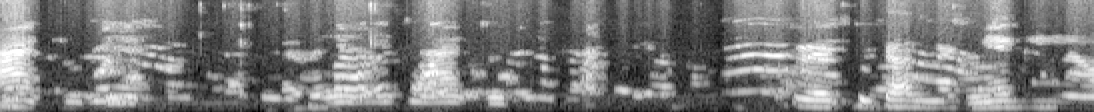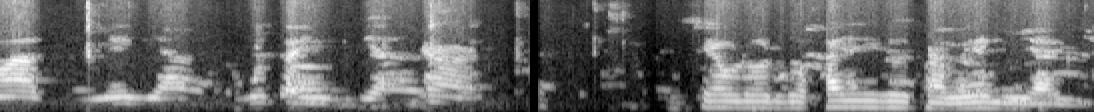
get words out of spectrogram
આઠ રૂપિયા. એ તો આઠ રૂપિયા. મેગી વાત મેગી આવે. મકાઈ ની આવે સેવડો ખાઈ લીધો મેગી આવી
